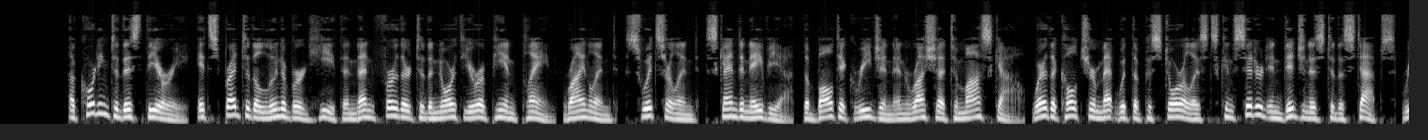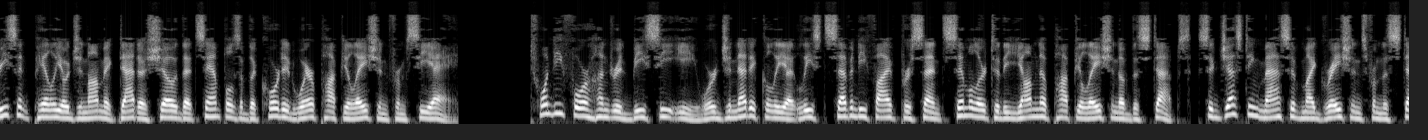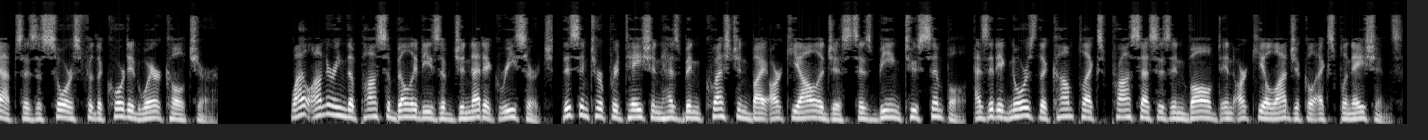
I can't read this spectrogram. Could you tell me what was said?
According to this theory, it spread to the Lüneburg Heath and then further to the North European plain, Rhineland, Switzerland, Scandinavia, the Baltic region and Russia to Moscow, where the culture met with the pastoralists considered indigenous to the steppes. Recent paleogenomic data show that samples of the corded ware population from ca. 2400 BCE were genetically at least 75% similar to the Yamna population of the steppes, suggesting massive migrations from the steppes as a source for the corded ware culture. While honoring the possibilities of genetic research, this interpretation has been questioned by archaeologists as being too simple, as it ignores the complex processes involved in archaeological explanations.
